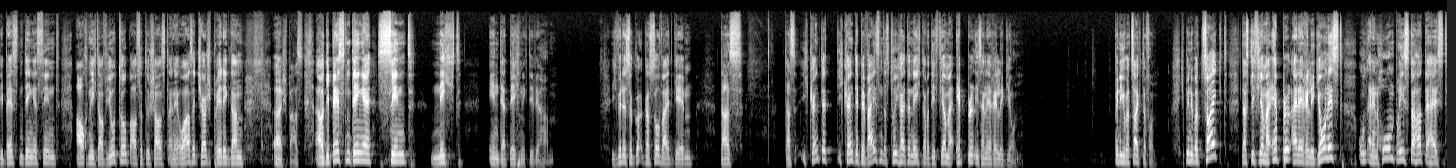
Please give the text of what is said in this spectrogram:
die besten Dinge sind auch nicht auf YouTube, außer du schaust eine Oase Church Predigt an. Äh, Spaß. Aber die besten Dinge sind nicht in der Technik, die wir haben. Ich würde sogar so weit geben, dass, dass ich, könnte, ich könnte beweisen, das tue ich heute nicht, aber die Firma Apple ist eine Religion. Bin ich überzeugt davon. Ich bin überzeugt, dass die Firma Apple eine Religion ist und einen hohen Priester hat, der heißt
